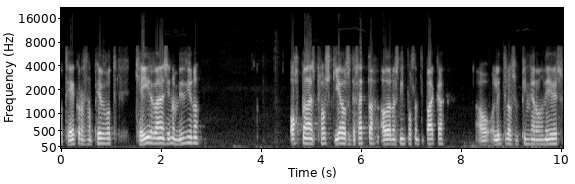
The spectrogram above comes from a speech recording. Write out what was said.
og tekur hann svona pivot keirir aðeins inn á miðjuna opnaði aðeins pláss gera það svolítið hrætta áður hann snýr bóltan tilbaka á, á Lindelof sem pingar hann yfir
